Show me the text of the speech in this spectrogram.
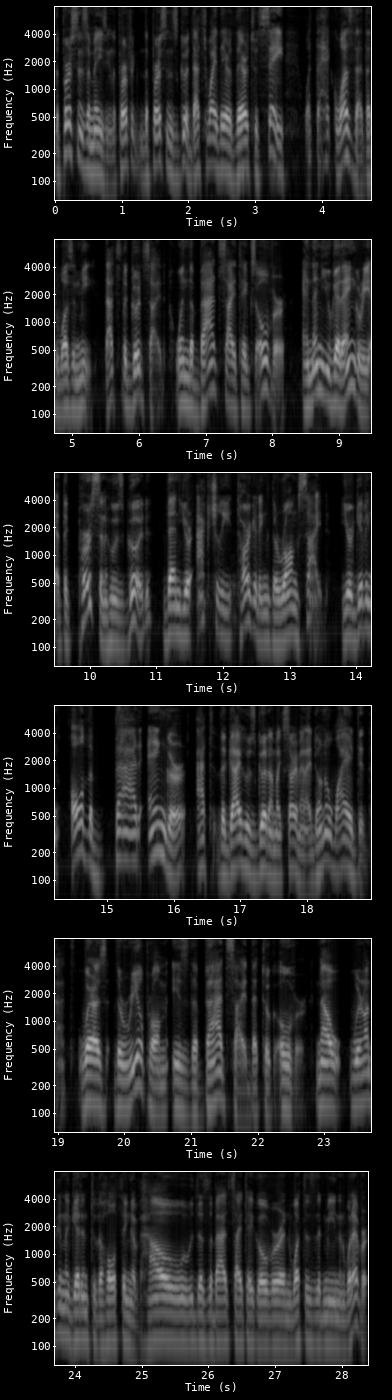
The person is amazing. The perfect the person is good. That's why they're there to say, what the heck was that? That wasn't me. That's the good side. When the bad side takes over, and then you get angry at the person who's good, then you're actually targeting the wrong side. You're giving all the bad anger at the guy who's good. I'm like, sorry, man, I don't know why I did that. Whereas the real problem is the bad side that took over. Now, we're not going to get into the whole thing of how does the bad side take over and what does it mean and whatever.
